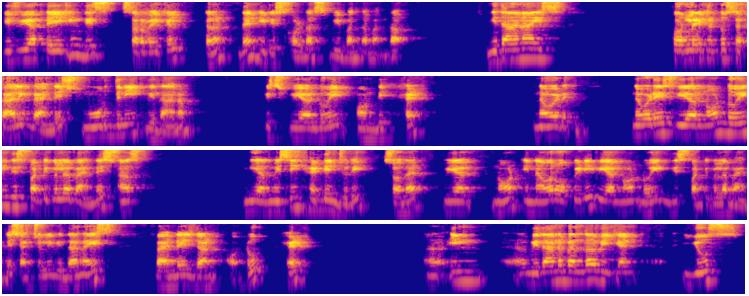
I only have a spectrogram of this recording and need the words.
If we are taking this cervical turn, then it is called as Vibandha Bandha. Vitana is correlated to cephalic bandage, Murdhini Vidanam, which we are doing on the head. Nowadays, nowadays we are not doing this particular bandage as we are missing head injury so that we are not in our OPD we are not doing this particular bandage. Actually Vitana is bandage done to head. Uh, in uh, Vitana Bandha we can use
